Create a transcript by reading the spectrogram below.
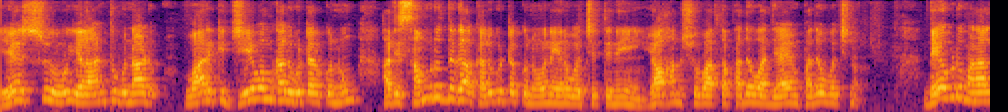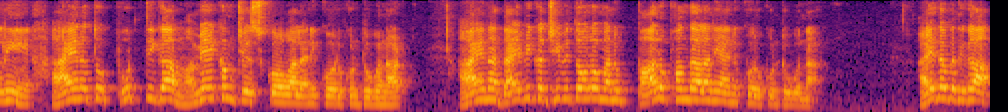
యేసు ఇలా అంటూ ఉన్నాడు వారికి జీవం కలుగుటకును అది సమృద్ధిగా కలుగుటకును నేను వచ్చి తిని. యోహన్ శువార్త పదవ అధ్యాయం పదవ వచనం. దేవుడు మనల్ని ఆయనతో పూర్తిగా మమేకం చేసుకోవాలని కోరుకుంటూ ఉన్నాడు. ఆయన దైవిక జీవితంలో మనం పాలు పొందాలని ఆయన కోరుకుంటూ ఉన్నాడు ఐదవదిగా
